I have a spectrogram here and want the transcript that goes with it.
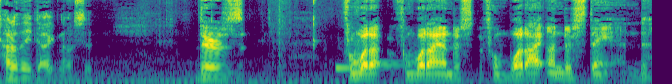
How do they diagnose it? There's from what I from what I under, from what I understand,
